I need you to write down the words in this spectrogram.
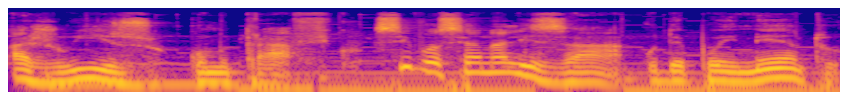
a juízo como tráfico. Se você analisar o depoimento,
